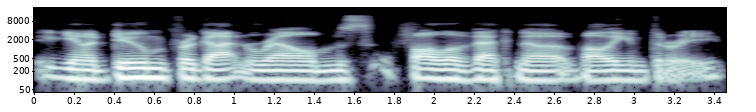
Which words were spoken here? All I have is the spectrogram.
you know Doom Forgotten Realms, Fall of Vecna Volume Three.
